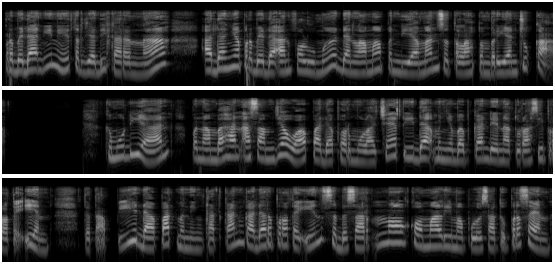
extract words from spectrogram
Perbedaan ini terjadi karena adanya perbedaan volume dan lama pendiaman setelah pemberian cuka. Kemudian, penambahan asam jawa pada formula C tidak menyebabkan denaturasi protein, tetapi dapat meningkatkan kadar protein sebesar 0,51 persen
